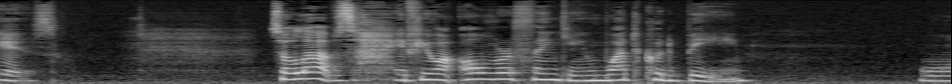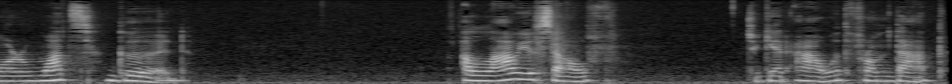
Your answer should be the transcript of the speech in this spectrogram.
is. So, loves, if you are overthinking what could be or what's good, allow yourself to get out from that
